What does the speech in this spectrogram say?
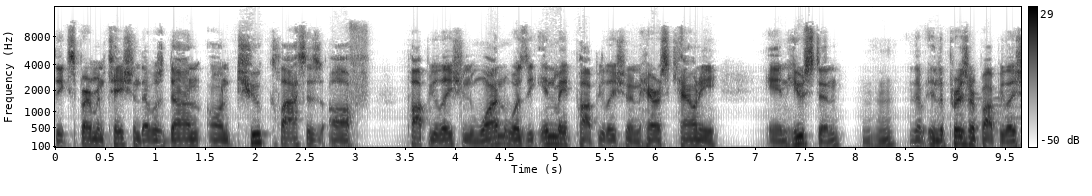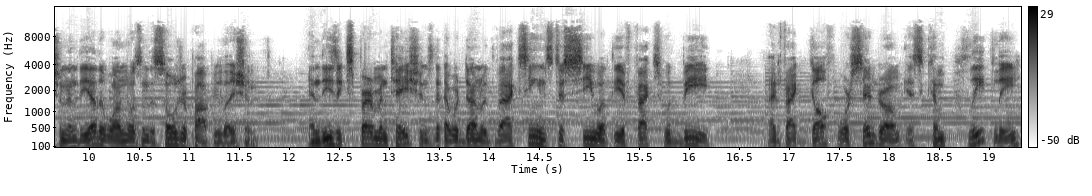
the experimentation that was done on two classes of population. One was the inmate population in Harris County in Houston, Mm-hmm. the, in the prisoner population, and the other one was in the soldier population. And these experimentations that were done with vaccines to see what the effects would be. In fact, Gulf War syndrome is completely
